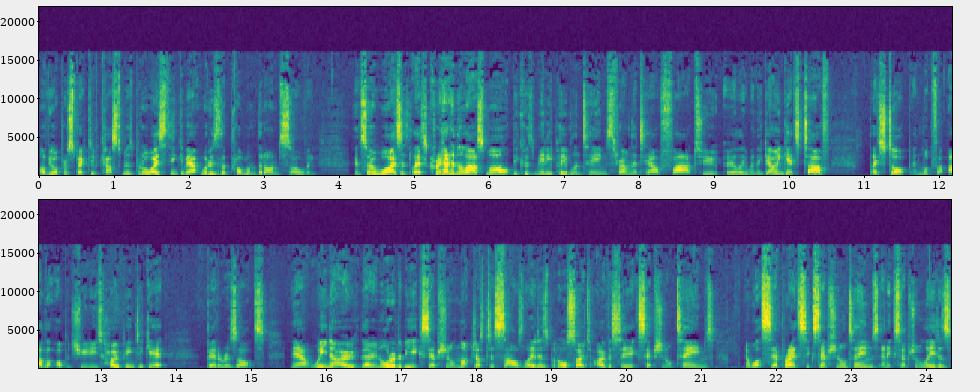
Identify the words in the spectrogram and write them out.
of your prospective customers. But always think about what is the problem that I'm solving. And so, why is it less crowded in the last mile? Because many people and teams throw in the towel far too early. When the going gets tough, they stop and look for other opportunities, hoping to get better results. Now, we know that in order to be exceptional, not just as sales leaders, but also to oversee exceptional teams, and what separates exceptional teams and exceptional leaders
